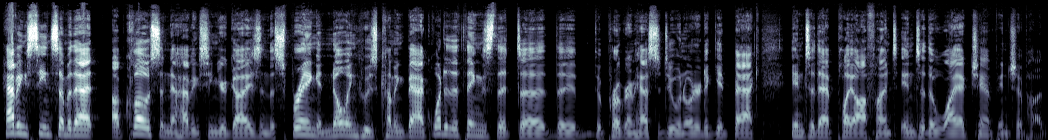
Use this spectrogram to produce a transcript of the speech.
having seen some of that up close and now having seen your guys in the spring and knowing who's coming back, what are the things that uh, the the program has to do in order to get back into that playoff hunt, into the WIAC championship hunt?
